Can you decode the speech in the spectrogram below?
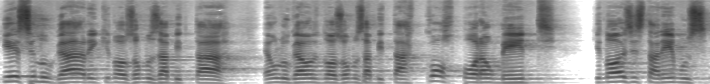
que esse lugar em que nós vamos habitar é um lugar onde nós vamos habitar corporalmente, que nós estaremos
